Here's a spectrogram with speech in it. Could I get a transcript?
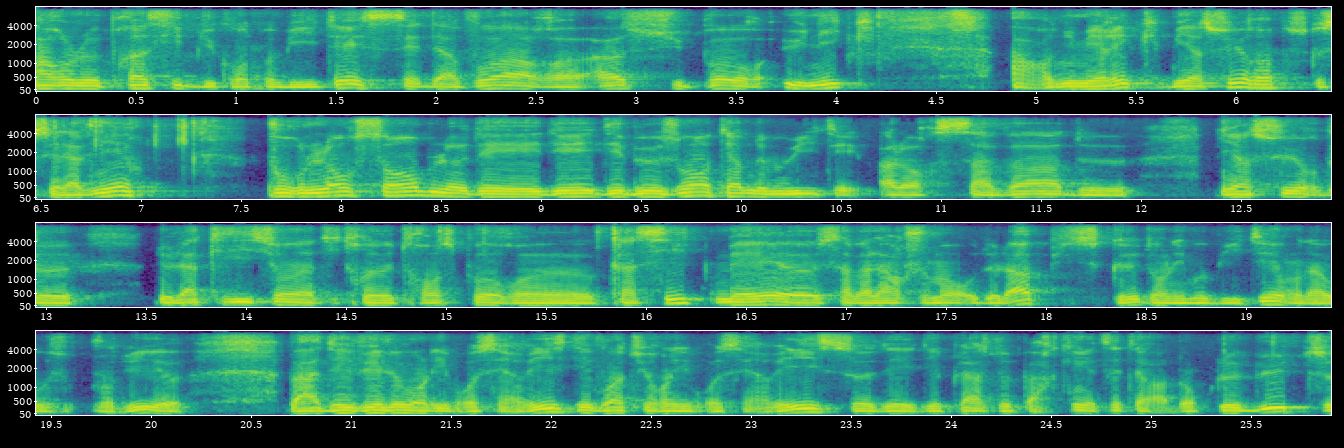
alors le principe du compte mobilité, c'est d'avoir euh, un support unique, alors numérique bien sûr, hein, parce que c'est l'avenir, pour l'ensemble des, besoins en termes de mobilité. Alors ça va de bien sûr de, l'acquisition d'un titre de transport euh, classique, mais euh, ça va largement au-delà puisque dans les mobilités, on a aujourd'hui bah, des vélos en libre service, des voitures en libre service, des places de parking, etc. Donc le but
